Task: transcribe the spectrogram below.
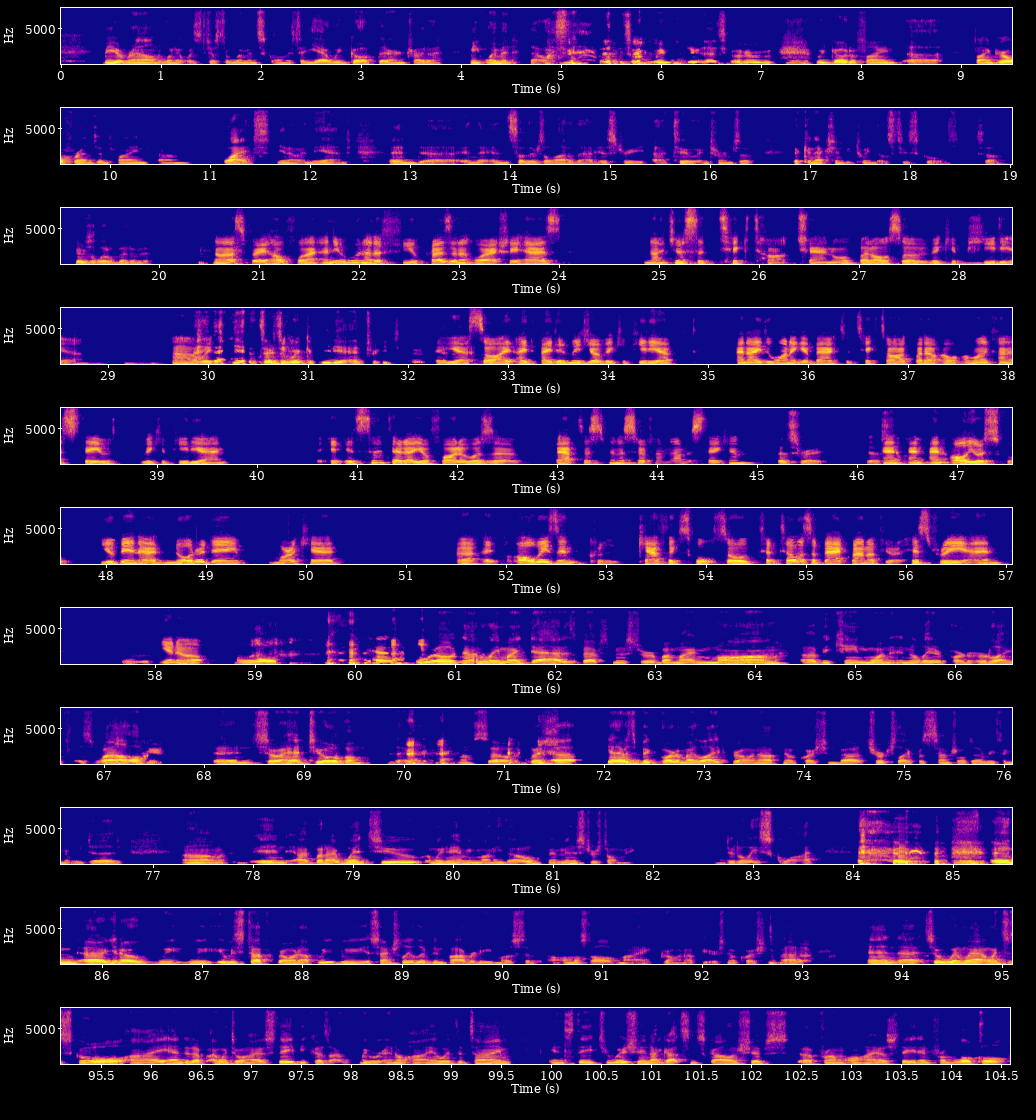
be around when it was just a women's school, and they say, yeah, we'd go up there and try to meet women. That was that's what we do. That's where we, would go to find uh, find girlfriends and find um, wives, you know, in the end. And uh, and the, and so there's a lot of that history uh, too in terms of the connection between those two schools. So there's a little bit of it. No, that's very helpful. And you're one of the few president who actually has not just a TikTok channel, but also a Wikipedia. Uh, which, yes, there's a Wikipedia entry too. Yes, yeah, so I, I, I did read your Wikipedia, and I do want to get back to TikTok, but I, I, I want to kind of stay with Wikipedia and it, it said there that your father was a Baptist minister, if I'm not mistaken. That's right. yes. And, and, and all your school, you've been at Notre Dame, Marquette, uh, always in Catholic school. So t- tell us a background of your history and, you know. Well, yeah, well, not only my dad is a Baptist minister, but my mom uh, became one in the later part of her life as well. Oh, and so I had two of them there. you know? So, but uh, yeah, that was a big part of my life growing up, no question about it. Church life was central to everything that we did. Um, and uh, but I went to, we didn't have any money though. Ministers don't make diddly squat. and uh, you know, we we it was tough growing up. We we essentially lived in poverty most of almost all of my growing up years, no question about it. And uh, so when I went to school, I ended up I went to Ohio State because I, we were in Ohio at the time, in-state tuition. I got some scholarships uh, from Ohio State and from local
